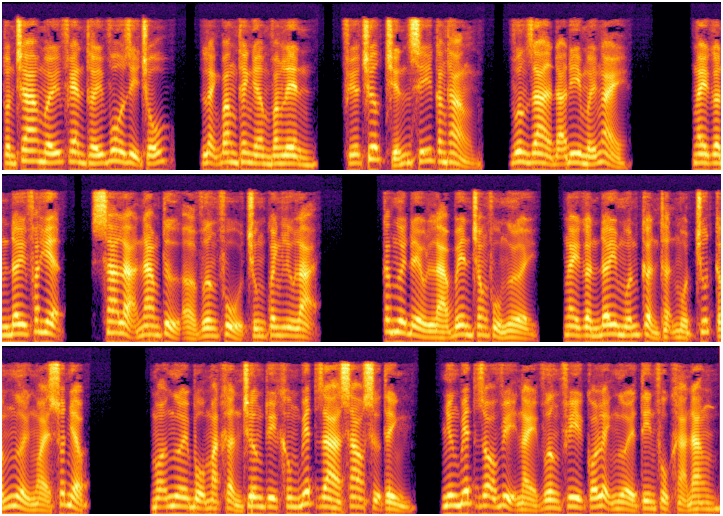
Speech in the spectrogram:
Tuần tra mấy phen thấy vô gì chỗ, lệnh băng thanh âm vang lên, phía trước chiến sĩ căng thẳng, vương gia đã đi mấy ngày. Ngày gần đây phát hiện, xa lạ nam tử ở vương phủ chung quanh lưu lại. Các ngươi đều là bên trong phủ người, ngày gần đây muốn cẩn thận một chút cấm người ngoài xuất nhập. Mọi người bộ mặt khẩn trương tuy không biết ra sao sự tình, nhưng biết rõ vị này vương phi có lệnh người tin phục khả năng,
